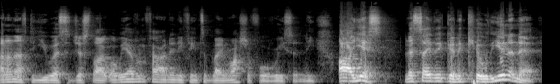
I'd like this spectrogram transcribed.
I don't know if the US are just like, "Well, we haven't found anything to blame Russia for recently." Ah, yes, let's say they're going to kill the internet.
